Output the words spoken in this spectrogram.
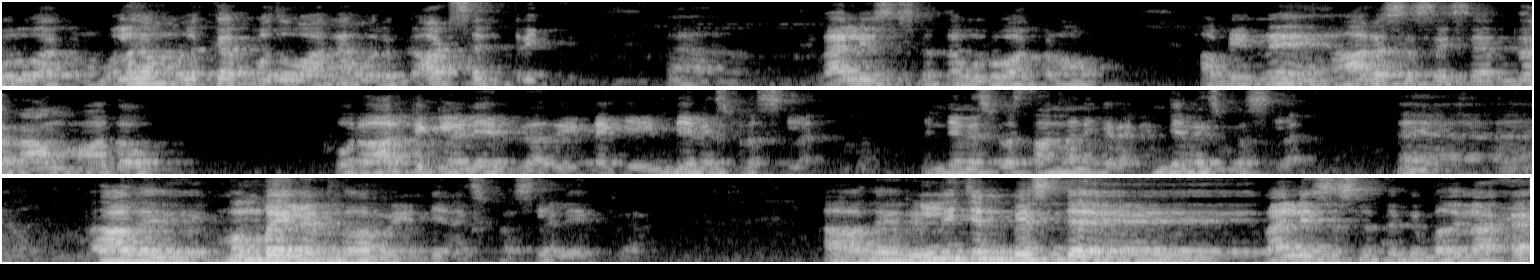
உருவாக்கணும். உலகம் முழுக்க பொதுவான ஒரு காட் சென்ட்ரிக் வேல்யூ சிஸ்டத்தை உருவாக்கணும் அப்படின்னு ஆர்எஸ்எஸ்ஐ சேர்ந்த ராம் மாதவ் ஒரு ஆர்டிகிள் எழுதியிருக்கிறாரு இன்னைக்கு இந்தியன் எக்ஸ்பிரஸ்ல இந்தியன் எக்ஸ்பிரஸ் தான் நினைக்கிறேன். இந்தியன் எக்ஸ்பிரஸ்ல அதாவது மும்பையில இருந்து வர்ற இந்தியன் எக்ஸ்பிரஸ்ல எழுதியிருக்கிறார். அதாவது ரிலிஜன் பேஸ்டு வேல்யூ சிஸ்டத்துக்கு பதிலாக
